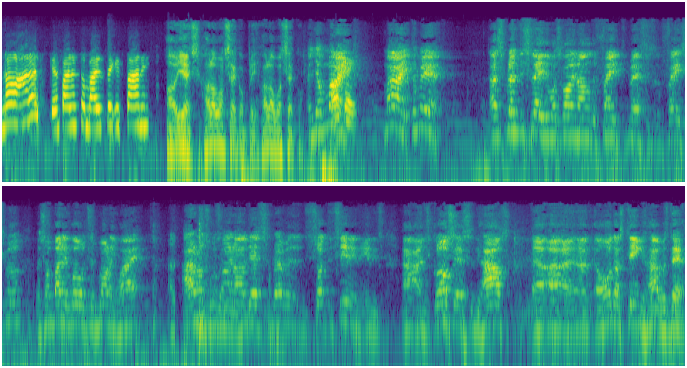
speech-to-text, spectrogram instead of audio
No, honest. Can find somebody speak Spanish? Oh, yes. Hold on one second, please. Hold on one second. Hey, yo, Mike. Okay. Mike, come here. I Explain this lady what's going on with the Facebook. Facebook. There's somebody wrote this morning, right? I don't know what's going on. There's something seen in, in his, uh, his closets, in the house, uh, uh, and all those things I was there.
